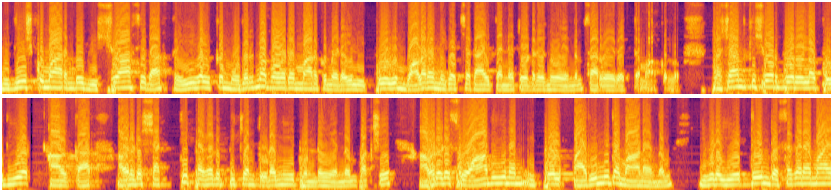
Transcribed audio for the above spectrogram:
നിതീഷ് കുമാറിന്റെ വിശ്വാസ്യത സ്ത്രീകൾക്കും മുതിർന്ന പൗരന്മാർക്കും ഇടയിൽ ഇപ്പോഴും വളരെ മികച്ചതായി തന്നെ തുടരുന്നു എന്നും സർവേ വ്യക്തമാക്കുന്നു. പ്രശാന്ത് കിഷോർ പോലുള്ള പുതിയ ആൾക്കാർ അവരുടെ ശക്തി പ്രകടിപ്പിക്കാൻ തുടങ്ങിയിട്ടുണ്ട് എന്നും പക്ഷേ അവരുടെ സ്വാധീനം ഇപ്പോൾ പരിമിതമാണെന്നും ഇവിടെ ഏറ്റവും രസകരമായ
